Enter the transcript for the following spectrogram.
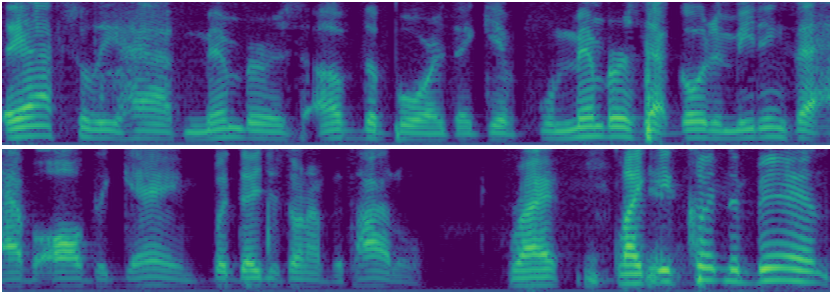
they actually have members of the board that give well, members that go to meetings that have all the game but they just don't have the title right like Yeah. it couldn't have been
